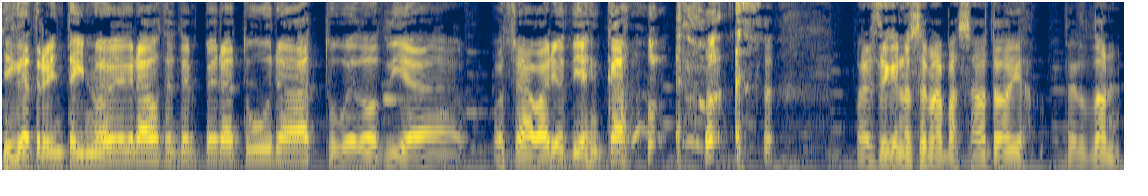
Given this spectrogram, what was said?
Llegué a 39 grados de temperatura, estuve dos días, o sea, varios días en cama. Parece que no se me ha pasado todavía, perdón.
